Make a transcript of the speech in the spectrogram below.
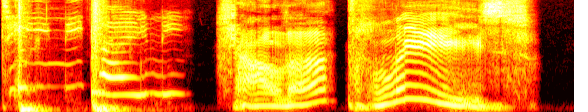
teeny tiny. Chowder, please.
